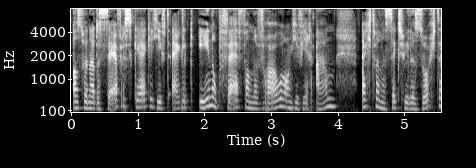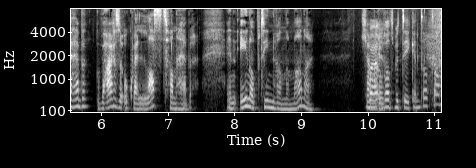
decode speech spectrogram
Als we naar de cijfers kijken, geeft eigenlijk 1 op 5 van de vrouwen ongeveer aan echt wel een seksuele zorg te hebben, waar ze ook wel last van hebben. En 1 op 10 van de mannen. Maar, wat betekent dat dan,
